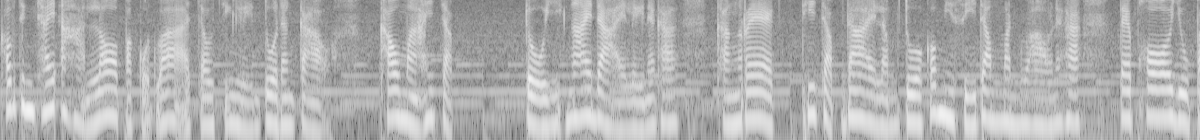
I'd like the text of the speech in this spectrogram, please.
เขาจึงใช้อาหารล่อปรากฏว่าเจ้าจิงเหลนตัวดังกล่าว เข้ามาให้จับโดยง่ายดายเลยนะคะ ครั้งแรกที่จับได้ลำตัวก็มีสีดำมันวาวนะคะ แต่พออยู่ไป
